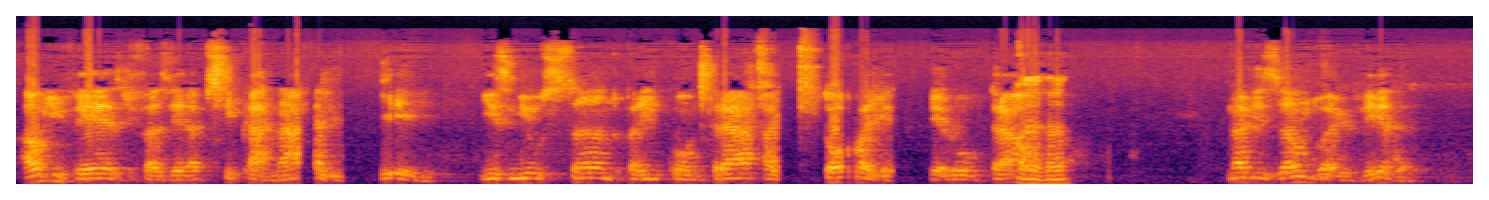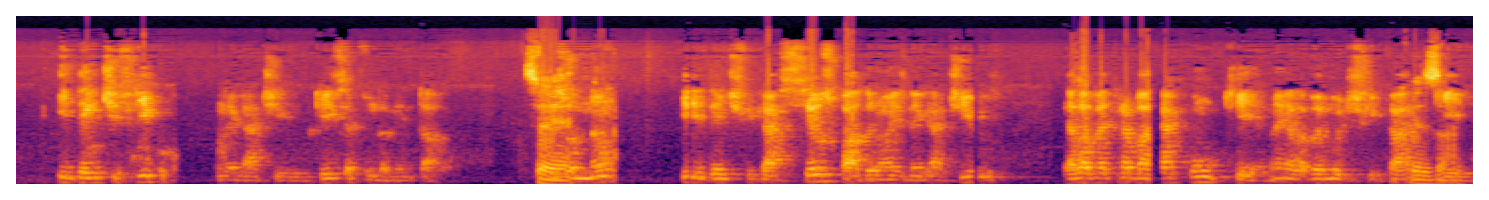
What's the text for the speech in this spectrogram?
ao invés de fazer a psicanálise dele, esmiuçando para encontrar a história que gerou o trauma, uhum. na visão do Ayurveda, identifica o negativo, porque isso é fundamental. Se a pessoa não identificar seus padrões negativos, ela vai trabalhar com o quê? Né? Ela vai modificar Exato. o quê?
